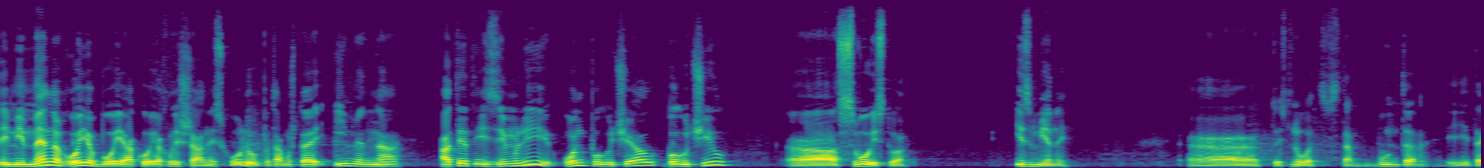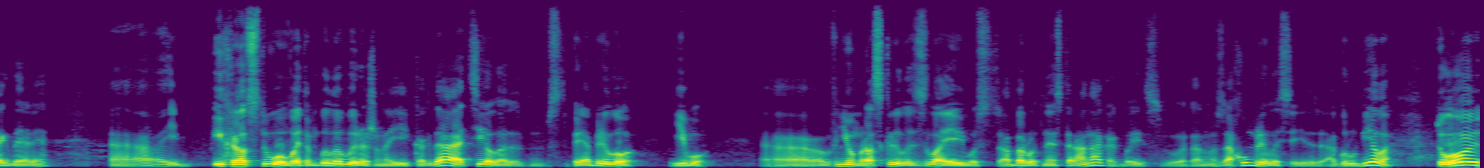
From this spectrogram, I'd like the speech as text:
Демимена гоя боя коях лишан из хулю, потому что именно от этой земли он получал, получил э, свойства измены, э, то есть, ну вот, там, бунта и так далее. Э, их родство в этом было выражено. И когда тело приобрело его в нем раскрылась злая его оборотная сторона, как бы вот оно захумрилось и огрубело, то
